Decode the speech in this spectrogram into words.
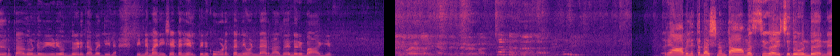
തീർത്തു. അതുകൊണ്ട് വീഡിയോ ഒന്നും എടുക്കാൻ പറ്റിയില്ല. പിന്നെ മനീഷേട്ടൻ ഹെൽപ്പിന് കൂടെ തന്നെ ഉണ്ടായിരുന്നു. അത് തന്നെ ഒരു ഭാഗ്യം. രാവിലത്തെ ഭക്ഷണം താമസിച്ച് കഴിച്ചതുകൊണ്ട് തന്നെ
